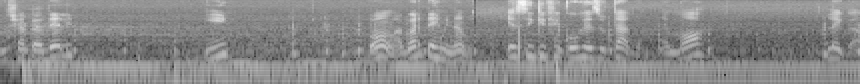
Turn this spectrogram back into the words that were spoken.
o chapéu dele. E... Bom, agora terminamos. E assim que ficou o resultado. É mó legal.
